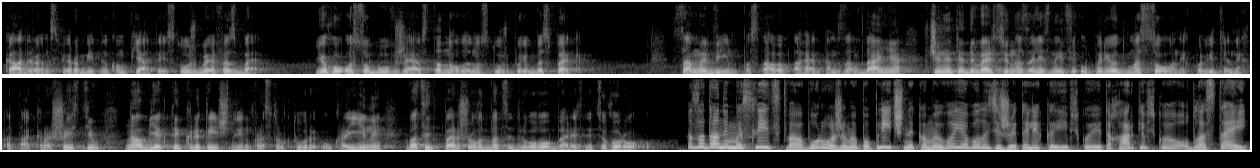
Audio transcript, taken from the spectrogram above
кадровим співробітником 5-ї служби ФСБ. Його особу вже встановлено Службою безпеки. Саме він поставив агентам завдання вчинити диверсію на залізниці у період масованих повітряних атак рашистів на об'єкти критичної інфраструктури України 21-22 березня цього року. За даними слідства, ворожими поплічниками виявились жителі Київської та Харківської областей.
